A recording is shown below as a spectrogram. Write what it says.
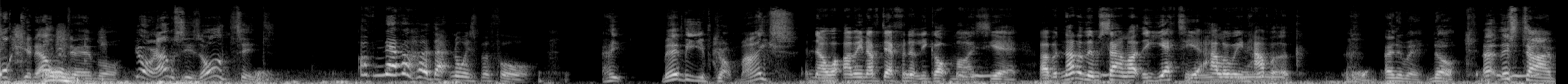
Fucking hell, Damo. Your house is haunted. I've never heard that noise before. Hey, maybe you've got mice. No, I mean, I've definitely got mice, yeah. Uh, but none of them sound like the Yeti at Halloween Havoc. Anyway, no. Uh, this time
